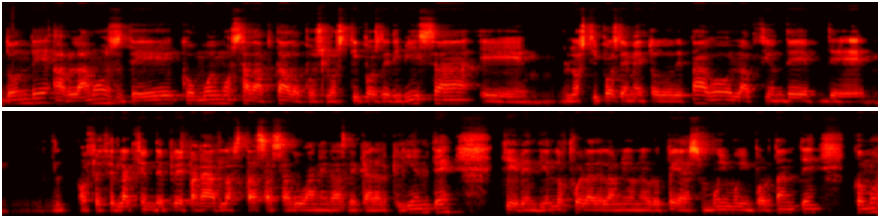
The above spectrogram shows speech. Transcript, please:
donde hablamos de cómo hemos adaptado pues, los tipos de divisa, eh, los tipos de método de pago, la opción de ofrecer la acción de prepagar las tasas aduaneras de cara al cliente, que vendiendo fuera de la Unión Europea es muy, muy importante. ¿Cómo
